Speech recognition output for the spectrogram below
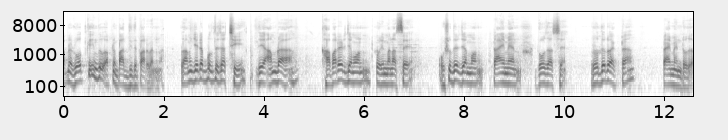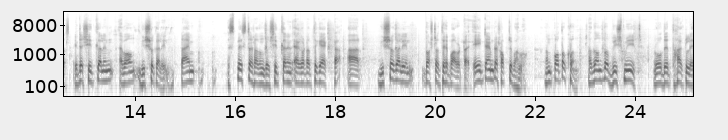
আপনি রোদকে কিন্তু আপনি বাদ দিতে পারবেন না। তো আমি যেটা বলতে চাচ্ছি যে আমরা খাবারের যেমন পরিমাণ আছে ওষুধের যেমন টাইম অ্যান্ড ডোজ আছে, রোদেরও একটা টাইম অ্যান্ড ডোজ আছে। এটা শীতকালীন এবং গ্রীষ্মকালীন। টাইম স্পেসটা সাধারণত শীতকালীন এগারোটা থেকে একটা আর গ্রীষ্মকালীন দশটা থেকে বারোটা। এই টাইমটা সবচেয়ে ভালো। কারণ কতক্ষণ? সাধারণত বিশ মিনিট রোদে থাকলে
